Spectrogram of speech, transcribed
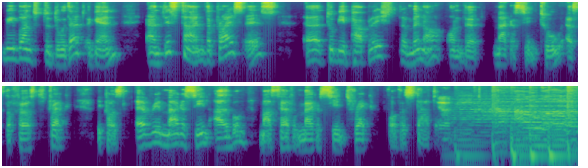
we want to do that again. And this time the prize is uh, to be published, the winner on the magazine too, as the first track, because every magazine album must have a magazine track for the starter. Nice.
